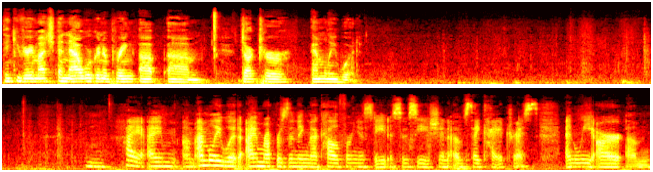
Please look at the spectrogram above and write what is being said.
Thank you very much. And now we're going to bring up um, Dr. Emily Wood. Hi, I'm um, Emily Wood. I'm representing the California State Association of Psychiatrists, and we are um,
